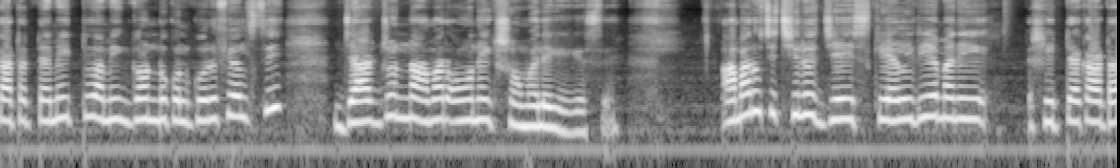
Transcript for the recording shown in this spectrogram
কাটার টাইমে একটু আমি গন্ডগোল করে ফেলছি, যার জন্য আমার অনেক সময় লেগে গেছে। আমার উচিত ছিল যে স্কেল দিয়ে মানে শীতটা কাটা,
